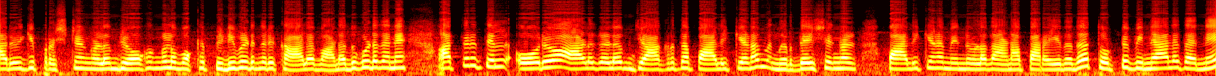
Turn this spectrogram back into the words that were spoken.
ആരോഗ്യ പ്രശ്നങ്ങളും രോഗങ്ങളും ഒക്കെ പിടിപെടുന്ന ഒരു കാലമാണ്. അതുകൊണ്ട് തന്നെ അത്തരത്തിൽ ഓരോ ആളുകളും ജാഗ്രത പാലിക്കണം നിർദ്ദേശങ്ങൾ പാലിക്കണം എന്നുള്ളതാണ് പറയുന്നത്. തൊട്ടു പിന്നാലെ തന്നെ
